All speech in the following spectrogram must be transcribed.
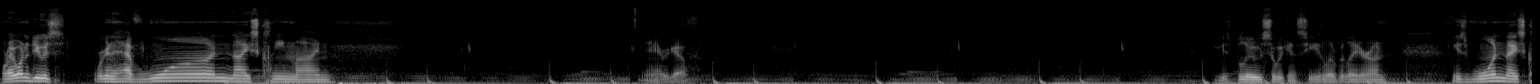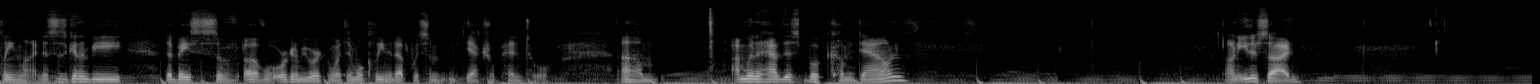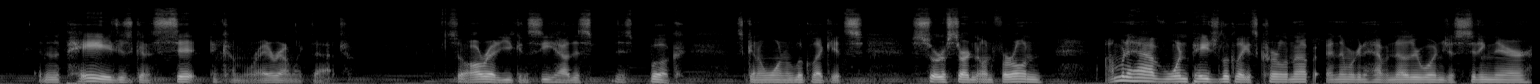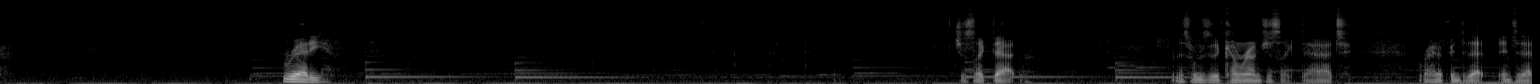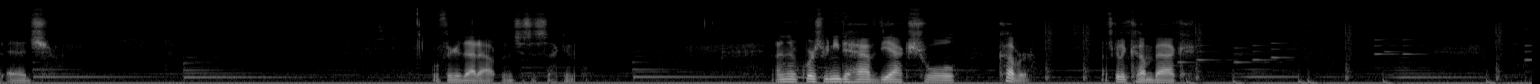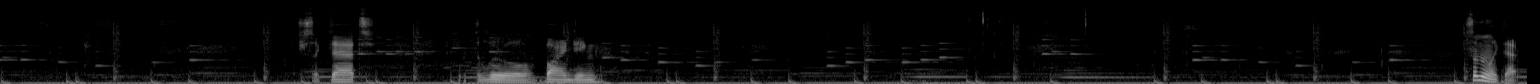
what I want to do is we're going to have one nice clean line there we go. Use blue so we can see a little bit later on. Use one nice clean line. This is going to be the basis of, of what we're going to be working with, and we'll clean it up with some with the actual pen tool. Um, I'm going to have this book come down on either side, and then the page is going to sit and come right around like that. So already you can see how this this book is going to want to look like it's sort of starting to unfurl and I'm going to have one page look like it's curling up and then we're going to have another one just sitting there ready. Just like that. And this one's to come around just like that right up into that into that edge. We'll figure that out in just a second. And then, of course, we need to have the actual cover. That's to come back. Just like that, with the little binding. Something like that.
